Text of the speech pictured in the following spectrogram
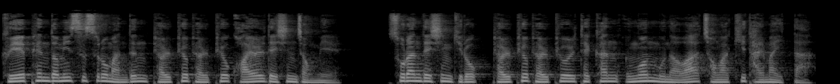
그의 팬덤이 스스로 만든 별표 별표 과열 대신 정밀, 소란 대신 기록 별표 별표를 택한 응원 문화와 정확히 닮아 있다.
